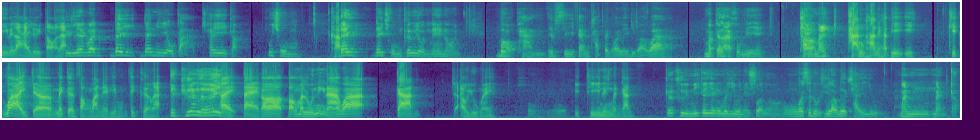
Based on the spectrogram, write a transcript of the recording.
มีเวลาให้ลุยต่อแล้วคือเรียกว่าได้ได้มีโอกาสให้กับผู้ชมครับได้ได้ชมเครื่องยนต์แน่นอน บอกผ่าน FC แฟนคลับไปก่อนเลยดีกว่าว่า มกราคมนี้ทันไหมทันทันครับพี่อีก คิดว่าอีกจะไม่เกิน 2 วันเนี่ยพี่ผมติดเครื่องแล้วติดเครื่องเลย ใช่ แต่ก็ต้องมาลุ้นอีกนะว่าก้าน จะเอาอยู่ไหม โอ้โหอีกทีหนึ่งเหมือนกัน ก็คือนี้ก็ยังมาอยู่ในส่วนของวัสดุที่เราเลือกใช้อยู่ มันแมทกับ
